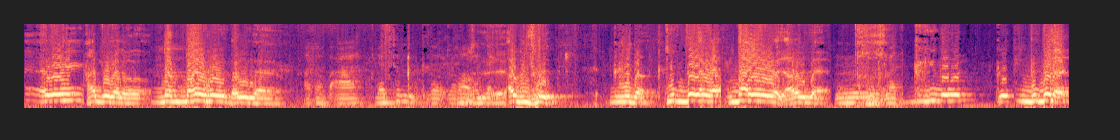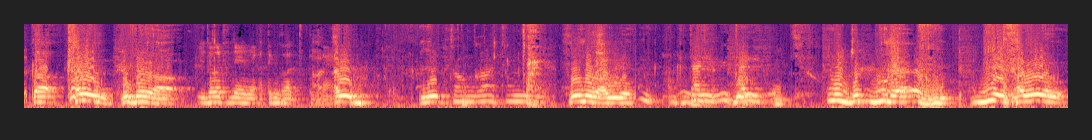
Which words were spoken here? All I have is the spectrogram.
LA 한국에로 내 말고 넣네. 아까 아 랜턴 그거 영화 원작이 아무튼, 그거, 김대라가 나이가 나오네. 음맞 그게 보면, 그, 김대라가 가는 김대라. 이동호 팀장님 같은 거 같던가요? 아니, 이게 정가 정가 부모가 아니고, 자기 자기 뭐, 저, 물에, 물에 사용하고,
